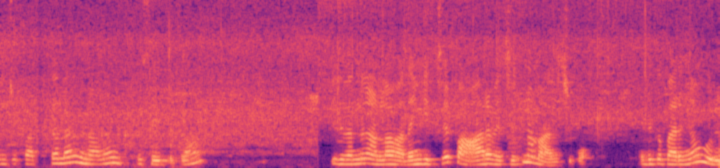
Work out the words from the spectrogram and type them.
கொஞ்சம் பத்தலை அதனால உப்பு சேர்த்துக்கலாம். இது வந்து நல்லா வதங்கிச்சு இப்போ ஆற வச்சுட்டு நம்ம அரைச்சிக்குவோம். இதுக்கு பாருங்கள் ஒரு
